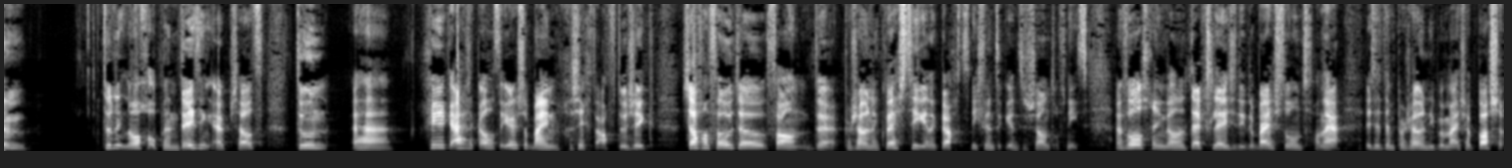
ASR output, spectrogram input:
um, toen ik nog op een dating app zat, toen uh, ging ik eigenlijk altijd eerst op mijn gezicht af. Dus ik zag een foto van de persoon in kwestie en ik dacht, die vind ik interessant of niet. En vervolgens ging ik dan een tekst lezen die erbij stond van, nou ja, is dit een persoon die bij mij zou passen?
